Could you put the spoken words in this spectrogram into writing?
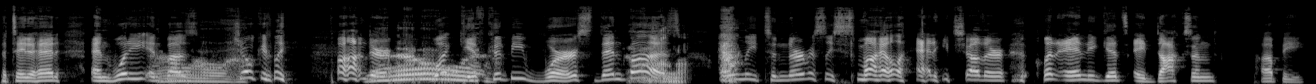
Potato Head, and Woody and Buzz jokingly ponder what gift could be worse than Buzz, only to nervously smile at each other when Andy gets a dachshund puppy.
